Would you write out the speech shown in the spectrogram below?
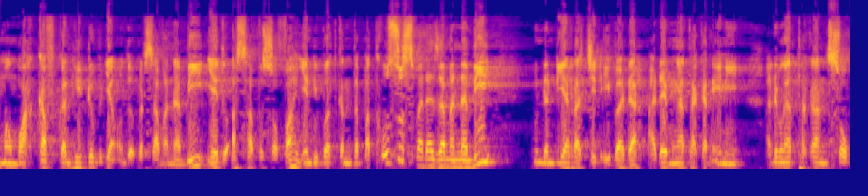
mewakafkan hidupnya untuk bersama Nabi yaitu ashabus sufah yang dibuatkan tempat khusus pada zaman Nabi kemudian dia rajin ibadah. Ada yang mengatakan ini. Ada yang mengatakan sof,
